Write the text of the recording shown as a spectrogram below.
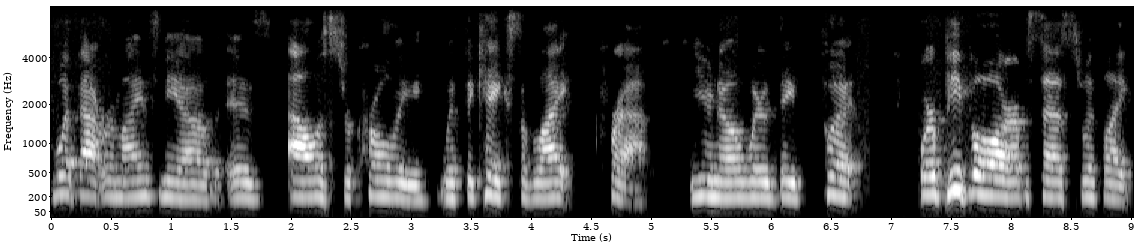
what that reminds me of is Aleister Crowley with the cakes of light crap. You know, where they put where people are obsessed with like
